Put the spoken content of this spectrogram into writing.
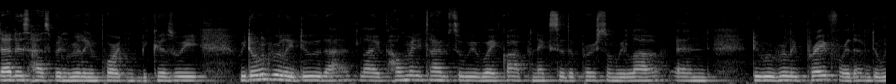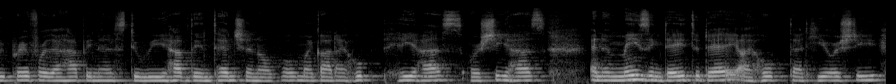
that is has been really important because we we don't really do that. Like how many times do we wake up next to the person we love? And do we really pray for them? Do we pray for their happiness? Do we have the intention of oh my god i hope he has or she has an amazing day today. I hope that he or she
